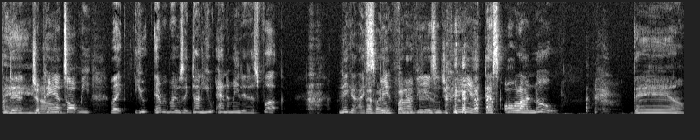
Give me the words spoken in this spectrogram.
I'm dead. Japan taught me like you. Everybody was like, "Donnie, you animated as fuck." Nigga, I That's spent five years in Japan. That's all I know. Damn.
